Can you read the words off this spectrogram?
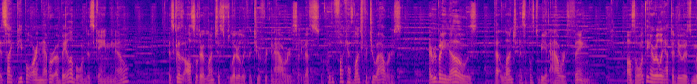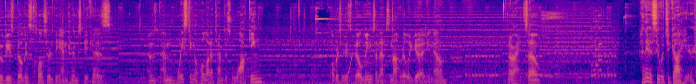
It's like people are never available in this game, you know? It's because also their lunch is literally for two freaking hours. Like that's who the fuck has lunch for two hours? Everybody knows that lunch is supposed to be an hour thing. Also, one thing I really have to do is move these buildings closer to the entrance because I'm, I'm wasting a whole lot of time just walking over to these buildings and that's not really good, you know? Alright, so I need to see what you got here.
